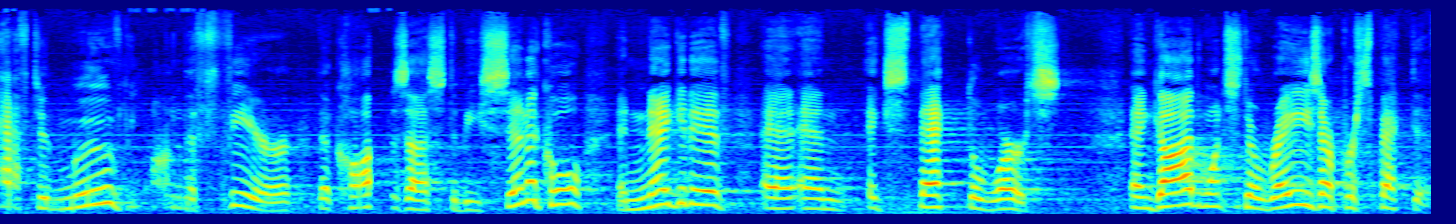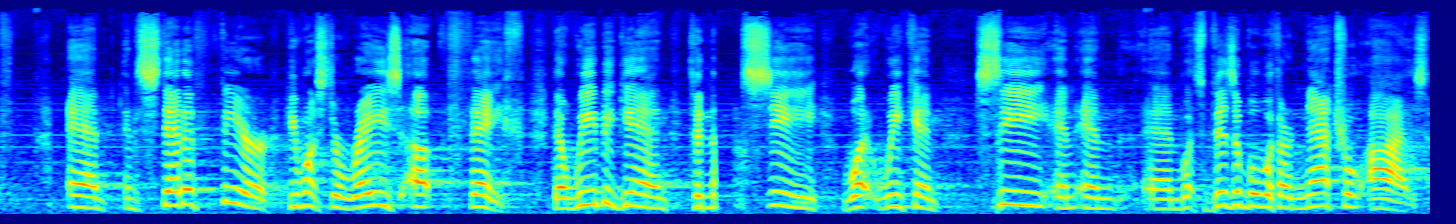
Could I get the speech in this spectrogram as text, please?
have to move beyond the fear that causes us to be cynical and negative and, and expect the worst. And God wants to raise our perspective. And instead of fear, he wants to raise up faith that we begin to not see what we can see and, and, and what's visible with our natural eyes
